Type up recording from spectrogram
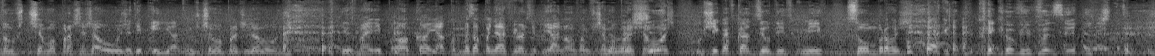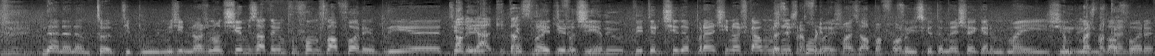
vamos te chamar prancha já hoje. Eu tipo, ia, temos de chamar prancha já hoje. E de repente, tipo, ok, já, começa a apanhar fibras, tipo, já, não vamos chamar Não vamos prancha ser. hoje, o Chico vai ficar desiludido comigo, sombros, o que é que eu vim fazer isto? Não, não, não, todo, tipo, imagina, nós não descemos exatamente porque fomos lá fora, eu podia ter, Ah, yeah, aqui está-se eu podia bem, ter, descido, podia ter descido a prancha e nós ficávamos Mas nas pumas. mais lá para fora. Foi isso que eu também achei, que era muito mais giro mais lá fora.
